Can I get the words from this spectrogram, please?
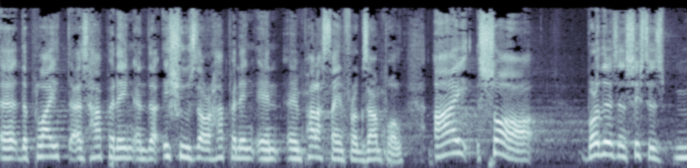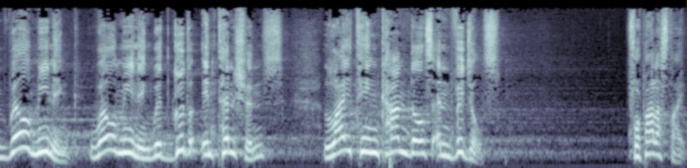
uh, the plight that is happening and the issues that are happening in, in Palestine, for example. I saw brothers and sisters, well meaning, well meaning, with good intentions, lighting candles and vigils for Palestine.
